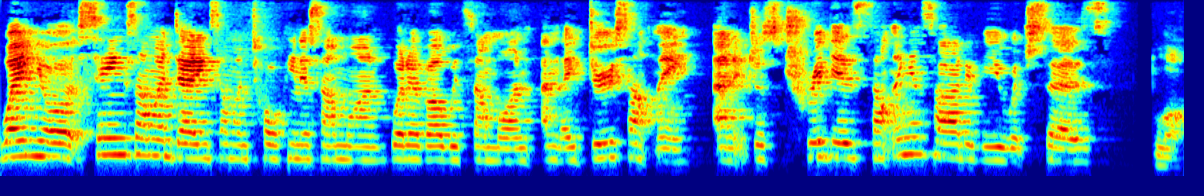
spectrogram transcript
when you're seeing someone, dating someone, talking to someone, whatever, with someone, and they do something and it just triggers something inside of you which says, block.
